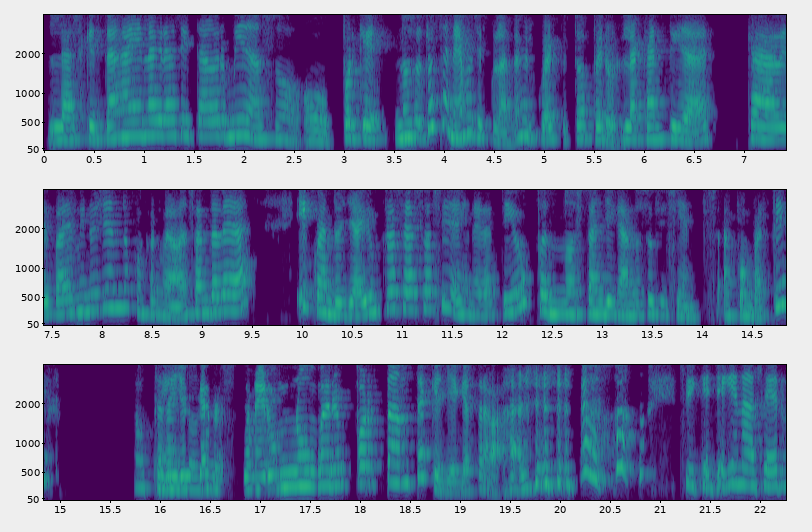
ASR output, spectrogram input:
las que están ahí en la grasita dormidas o, o, porque nosotros tenemos circulando en el cuerpo y todo, pero la cantidad cada vez va disminuyendo conforme va avanzando la edad y cuando ya hay un proceso así degenerativo, pues no están llegando suficientes a combatir. entonces yo quiero poner un número importante que llegue a trabajar. sí, que lleguen a hacer,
